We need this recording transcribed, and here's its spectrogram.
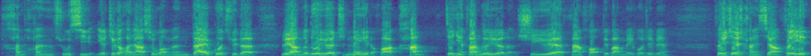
很很熟悉，也这个好像是我们在过去的两个多月之内的话，看接近三个月了，十一月三号对吧？美国这边，所以这是很像，所以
